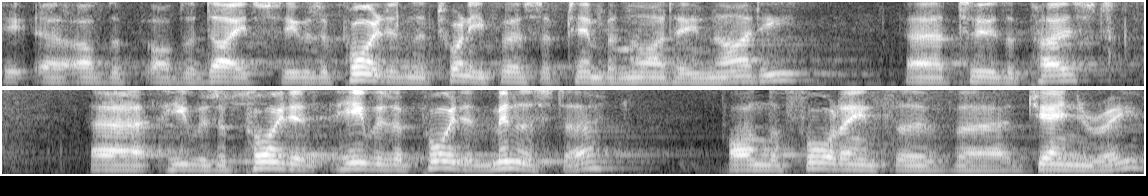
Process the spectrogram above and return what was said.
uh, of, the, of the dates. He was appointed on the 21st September 1990 uh, to the post. Uh, he was appointed. He was appointed minister on the 14th of uh, January.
